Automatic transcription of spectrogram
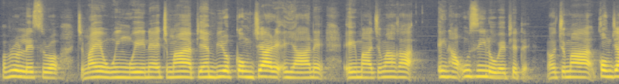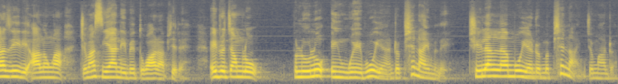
ဘာဖြစ်လို့လဲဆိုတော့ကျမရဲ့ဝင်ငွေနဲ့ကျမကပြန်ပြီးတော့ကုန်ကြတဲ့အရာနဲ့အိမ်မှာကျမကအိမ်ထောင်ဦးစီးလိုပဲဖြစ်တယ်နော်ကျမကုန်ကြစည်းတွေအားလုံးကကျမစီကနေပဲသွားတာဖြစ်တယ်အဲ့တော့ကြောင့်မလို့ဘလို့လို့အိမ်ဝယ်ဖို့ရန်အတွက်ဖြစ်နိုင်မလဲခြေလန်းလန်းဖို့ရန်အတွက်မဖြစ်နိုင်ကျမတို့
